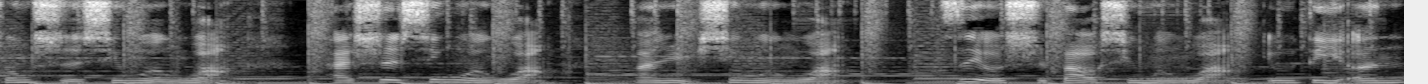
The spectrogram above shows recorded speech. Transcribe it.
中时新闻网、台视新闻网、环宇新闻网、自由时报新闻网、UDN。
